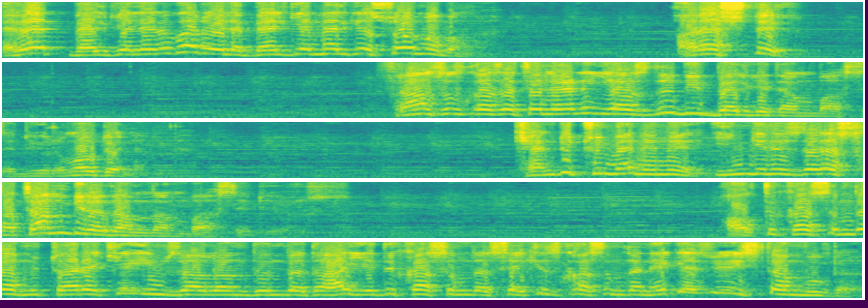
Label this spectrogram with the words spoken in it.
Evet belgeleri var öyle belge melge sorma bana. Araştır. Fransız gazetelerinin yazdığı bir belgeden bahsediyorum o dönemde. Kendi tümenini İngilizlere satan bir adamdan bahsediyoruz. 6 Kasım'da mütareke imzalandığında daha 7 Kasım'da 8 Kasım'da ne geziyor İstanbul'da?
